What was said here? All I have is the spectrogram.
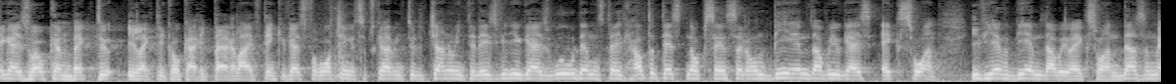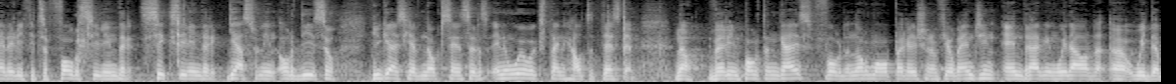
Hey guys, welcome back to Electrical Car Repair Live. Thank you guys for watching and subscribing to the channel. In today's video guys, we will demonstrate how to test knock sensor on BMW guys X1. If you have a BMW X1, doesn't matter if it's a 4 cylinder, 6 cylinder, gasoline or diesel, you guys have knock sensors and we will explain how to test them. Now, very important guys, for the normal operation of your engine and driving without uh, with a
